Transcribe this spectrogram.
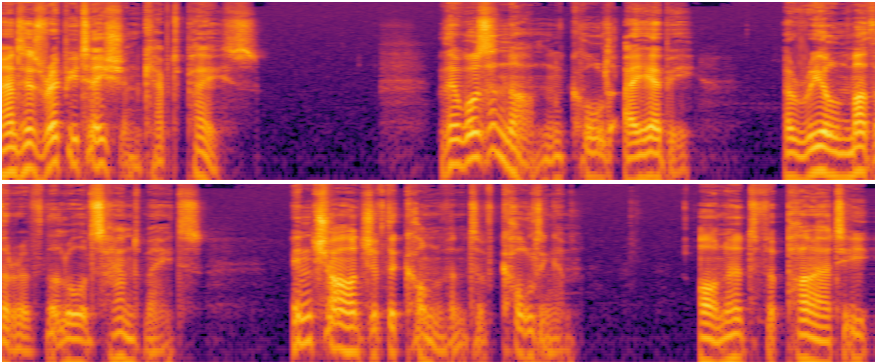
and his reputation kept pace. There was a nun called Aebbe, a real mother of the Lord's handmaids, in charge of the convent of Coldingham, honoured for piety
